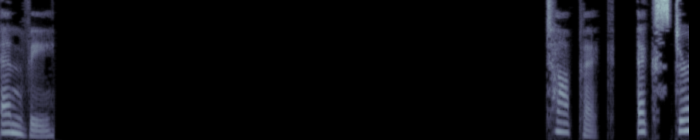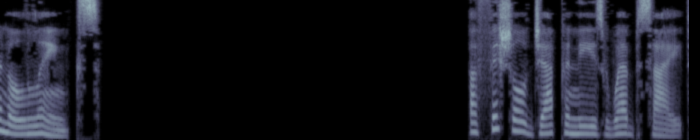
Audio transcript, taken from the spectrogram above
Envy. Topic External links. Official Japanese website.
